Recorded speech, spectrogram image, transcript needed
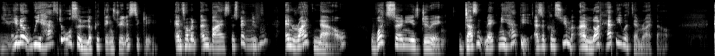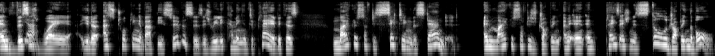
you, you know, we have to also look at things realistically and from an unbiased perspective. Mhm. And right now, what Sony is doing doesn't make me happy as a consumer. I'm not happy with them right now. And this Yeah. is where, you know, us talking about these services is really coming into play because Microsoft is setting the standard and Microsoft is dropping, I mean, and, and PlayStation is still dropping the ball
